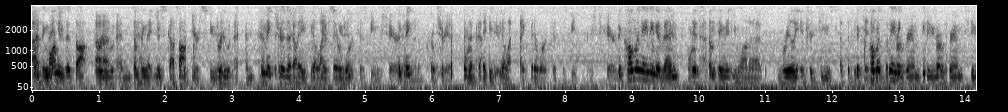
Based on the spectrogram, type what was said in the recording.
as long as it's thought through uh, and something that you discuss with your students, and, to make sure that they feel like their work is being shared in an appropriate sure that they feel like, like their work is being shared. The culminating event is something that you want to really introduce at the beginning of the program to program to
